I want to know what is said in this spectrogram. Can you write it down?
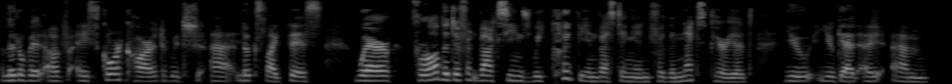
a little bit of a scorecard, which uh, looks like this, where for all the different vaccines we could be investing in for the next period, you, you get a, um,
